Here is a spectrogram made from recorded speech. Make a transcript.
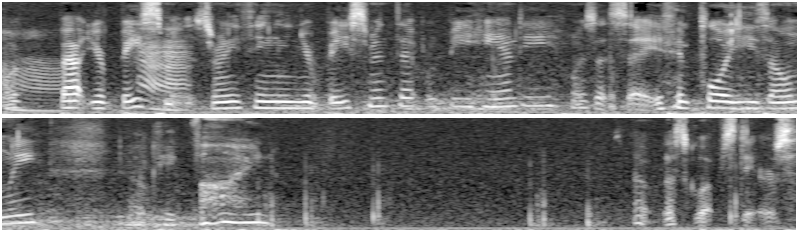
What about your basement? Is there anything in your basement that would be handy? What does that say? Employees only? Okay, fine. Oh, let's go upstairs.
